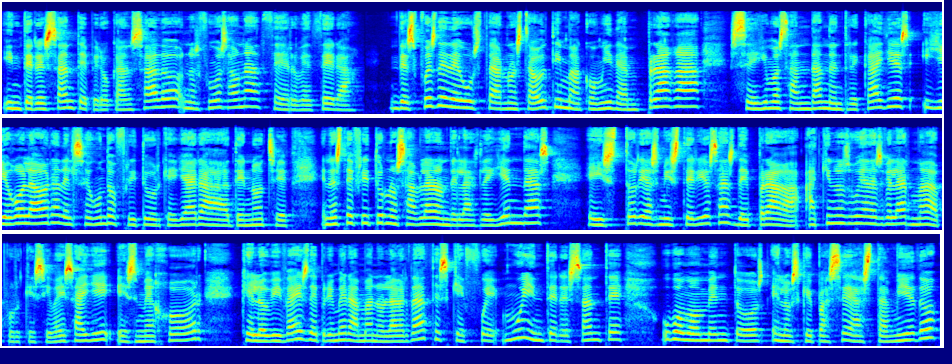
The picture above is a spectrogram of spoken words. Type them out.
interesante pero cansado, nos fuimos a una cervecera. Después de degustar nuestra última comida en Praga, seguimos andando entre calles y llegó la hora del segundo free tour, que ya era de noche. En este free tour nos hablaron de las leyendas e historias misteriosas de Praga. Aquí no os voy a desvelar nada porque si vais allí es mejor que lo viváis de primera mano. La verdad es que fue muy interesante, hubo momentos en los que pasé hasta miedo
